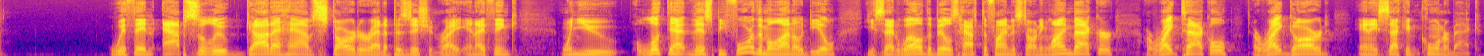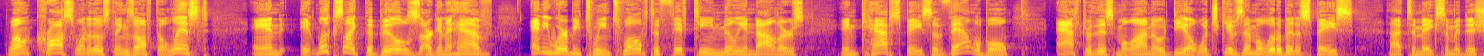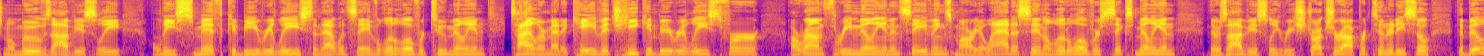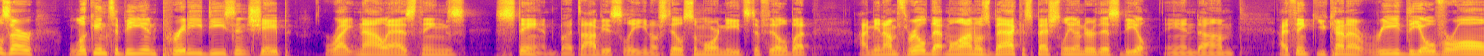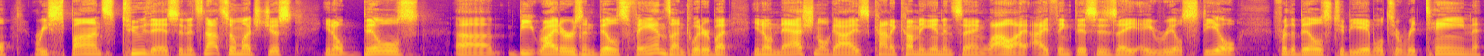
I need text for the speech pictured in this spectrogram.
with an absolute gotta have starter at a position, right? And I think when you looked at this before the Milano deal, you said, well, the Bills have to find a starting linebacker, a right tackle, a right guard, and a second cornerback. Well, cross one of those things off the list, and it looks like the Bills are going to have anywhere between 12 to 15 million dollars in cap space available after this Milano deal, which gives them a little bit of space uh, to make some additional moves. Obviously, Lee Smith could be released, and that would save a little over two million. Tyler Matakevich, he can be released for around 3 million in savings. Mario addison a little over 6 million. There's obviously restructure opportunities. So the bills are looking to be in pretty decent shape right now as things stand. But obviously you know still some more needs to fill. But i mean i'm thrilled that milano's back especially under this deal and um, i think you kind of read the overall response to this and it's not so much just you know bills uh, beat writers and Bills fans on Twitter, but you know, national guys kind of coming in and saying, "Wow, I, I think this is a, a real steal for the Bills to be able to retain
